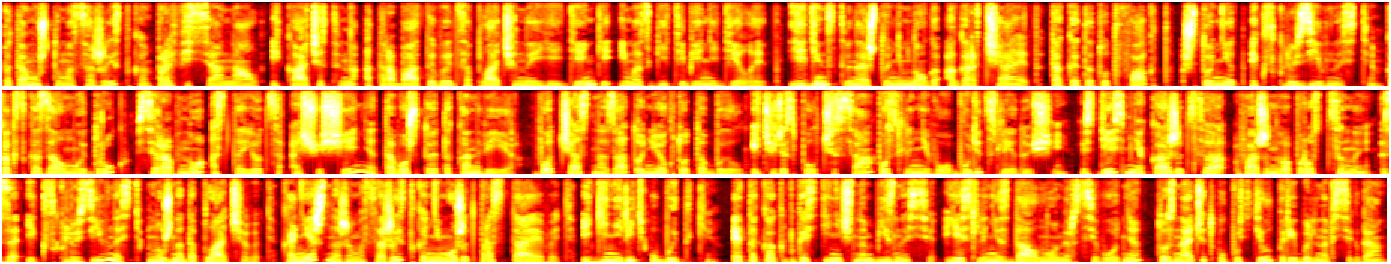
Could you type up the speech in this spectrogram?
потому что массажистка – профессионал и качественно отрабатывает заплаченные ей деньги и мозги тебе не делает. Единственное, что немного огорчает, так это тот факт, что нет эксклюзивности. Как сказал мой друг, все равно остается ощущение того, что это конвейер. Вот час назад у нее кто-то был, и через полчаса после него будет следующий. Здесь, мне кажется, кажется, важен вопрос цены. За эксклюзивность нужно доплачивать. Конечно же, массажистка не может простаивать и генерить убытки. Это как в гостиничном бизнесе. Если не сдал номер сегодня, то значит упустил прибыль навсегда.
